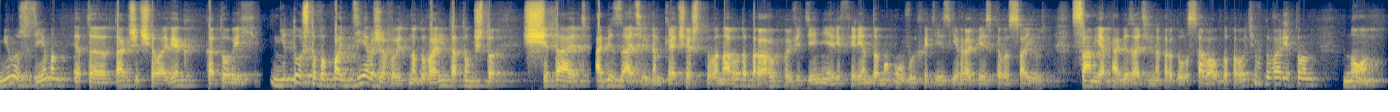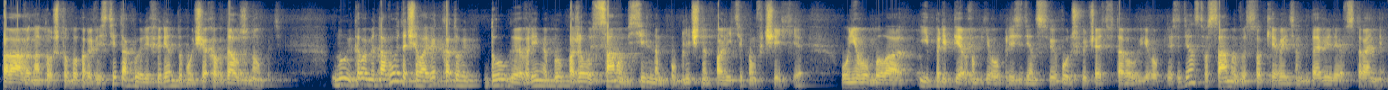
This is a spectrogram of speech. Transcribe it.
Милош Земан – это также человек, который не то чтобы поддерживает, но говорит о том, что считает обязательным для чешского народа право проведения референдума о выходе из Европейского Союза. Сам я обязательно проголосовал бы против, говорит он, но право на то, чтобы провести такой референдум у чехов должно быть. Ну и кроме того, это человек, который долгое время был, пожалуй, самым сильным публичным политиком в Чехии. У него была и при первом его президентстве, и большую часть второго его президентства самый высокий рейтинг доверия в стране.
